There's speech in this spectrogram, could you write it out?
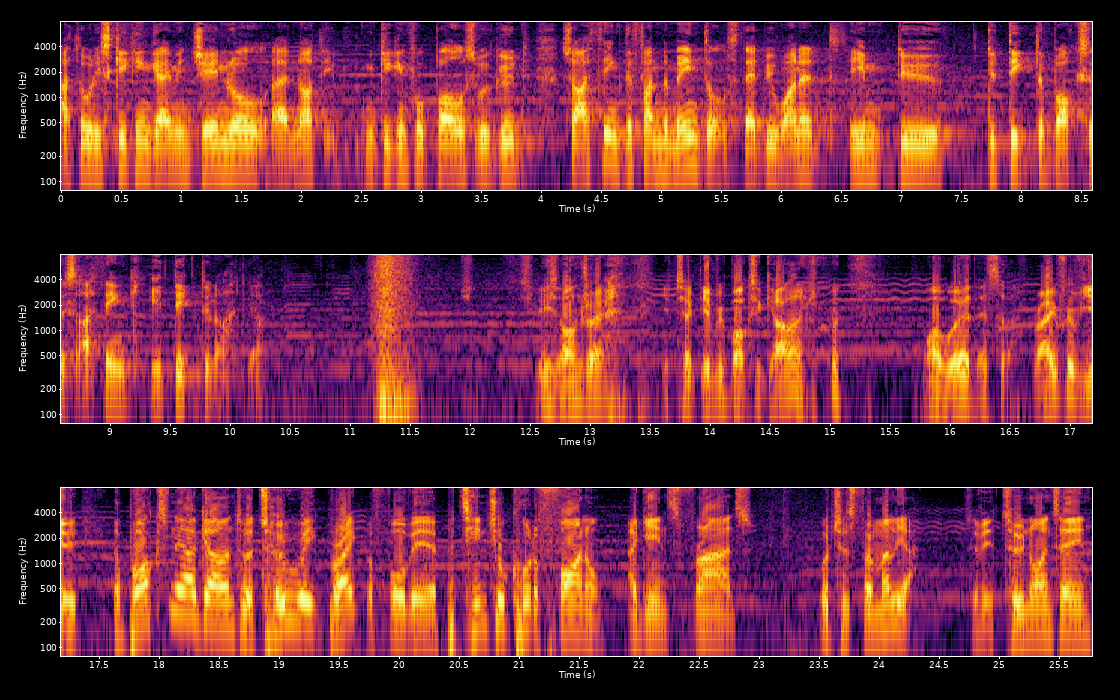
I thought his kicking game in general, uh, not kicking for poles, were good. So I think the fundamentals that we wanted him to to tick the boxes, I think he ticked tonight. Yeah. Jeez, Andre, you ticked every box you're going. My word, that's a rave review. The Boks now go into a two-week break before their potential quarter-final against France, which is familiar to their 219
